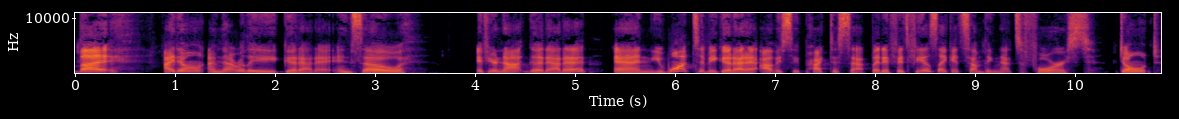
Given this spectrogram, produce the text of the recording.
But I don't I'm not really good at it. And so if you're not good at it and you want to be good at it, obviously practice that. But if it feels like it's something that's forced, don't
